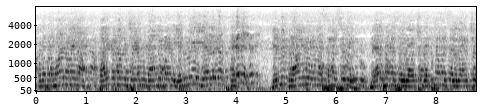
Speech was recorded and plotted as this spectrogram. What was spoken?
ఒక ప్రమాణమైన కార్యక్రమాన్ని చేయడం దాంతోపాటు ఎన్నో ఏళ్ళుగా తగని ఎన్నో గ్రామంలో ఉన్న సమస్యలు నేల సమస్యలు కావచ్చు గట్టి సమస్యలు కావచ్చు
